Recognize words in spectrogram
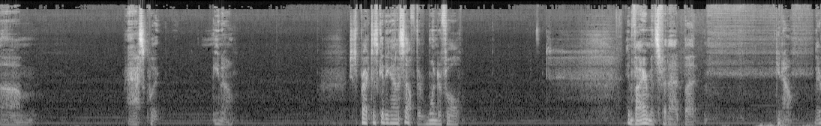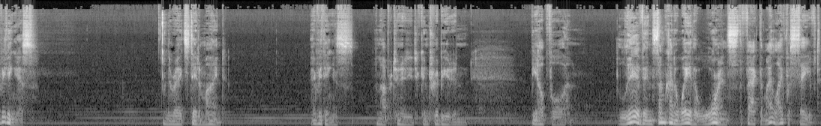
um, ask what, you know, just practice getting out of self. They're wonderful environments for that, but, you know, everything is in the right state of mind. Everything is an opportunity to contribute and be helpful and live in some kind of way that warrants the fact that my life was saved.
